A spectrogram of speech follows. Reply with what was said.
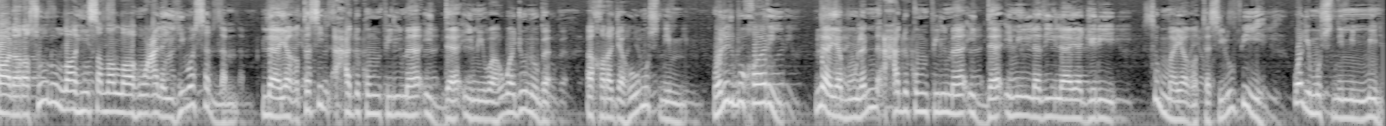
قال رسول الله صلى الله عليه وسلم لا يغتسل أحدكم في الماء الدائم وهو جنب أخرجه مسلم. وللبخاري لا يبولن أحدكم في الماء الدائم الذي لا يجري ثم يغتسل فيه ولمسلم منه.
